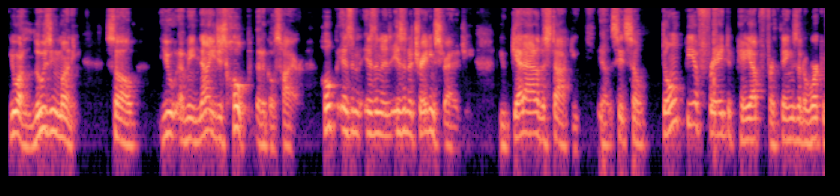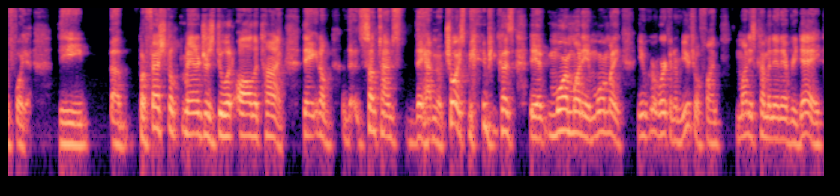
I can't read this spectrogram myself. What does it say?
You are losing money. So you, I mean, now you just hope that it goes higher. Hope isn't isn't a, isn't a trading strategy. You get out of the stock. You, you know, so don't be afraid to pay up for things that are working for you. The uh, professional managers do it all the time. They, you know, sometimes they have no choice because they have more money and more money. You work in a mutual fund, money's coming in every day.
